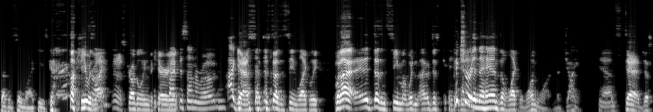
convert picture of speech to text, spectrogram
It doesn't seem like he's like he was Try. like struggling to can carry it. practice on the road. I guess it just doesn't seem likely. But I, it doesn't seem. I wouldn't. I would just It's picture it in the hands of like one one, the giant, Yeah. instead, just.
